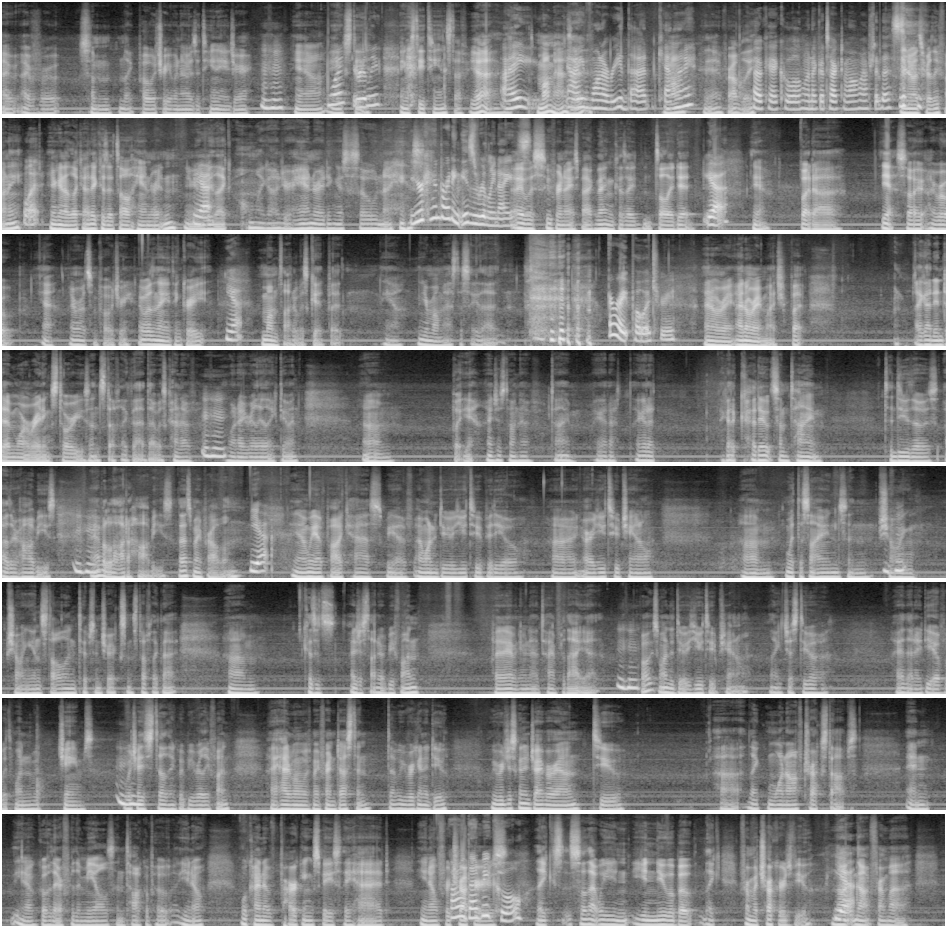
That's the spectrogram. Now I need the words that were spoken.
I, I've wrote some like poetry when I was a teenager. Mm-hmm. You know, What angsty, really? angsty teen stuff. Yeah, I mom has I it. want to read that. Can Mom- I? Yeah, probably. Okay, cool. I'm gonna go talk to mom after this. You know it's really funny? what? You're gonna look at it because it's all handwritten. You're gonna be like, "Oh my god, your handwriting is so nice." Your handwriting is really nice. It was super nice back then because I that's all I did. Yeah. Yeah, but uh, yeah. So I, I wrote, I wrote some poetry. It wasn't anything great. Yeah. Mom thought it was good, but yeah, your mom has to say that. I write poetry. I don't write. I don't write much, but I got into more writing stories and stuff like that. That was kind of Mm-hmm. what I really like doing. Um, but yeah, I just don't have time. I gotta, I gotta, I gotta cut out some time to do those other hobbies. Mm-hmm. I have a lot of hobbies. That's my problem. Yeah. You know, we have podcasts. We have. I want to do a YouTube video, uh, our YouTube channel, um, with the signs and showing, showing install and tips and tricks and stuff like that. Um, because it's. I just thought it would be fun, but I haven't even had time for that yet. Mm-hmm. I've always wanted to do a YouTube channel, like just do a. I had that idea of with one with James, which I still think would be really fun. I had one with my friend Dustin that we were gonna do. We were just gonna drive around to uh, like one-off truck stops, and you know go there for the meals and talk about you know what kind of parking space they had, you know for Oh, truckers that'd be cool. like so that way you, you knew about like from a trucker's view not Yeah. not from a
